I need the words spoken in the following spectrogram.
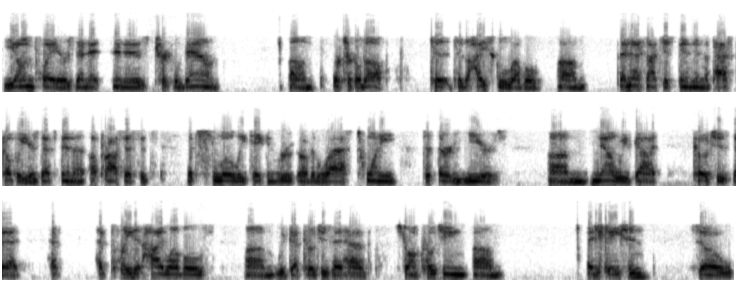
young players, and it and it has trickled down um, or trickled up to, to the high school level. Um, and that's not just been in the past couple of years. That's been a, a process that's that's slowly taken root over the last twenty to thirty years. Um, now we've got coaches that have have played at high levels. Um, we've got coaches that have strong coaching um, education. So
